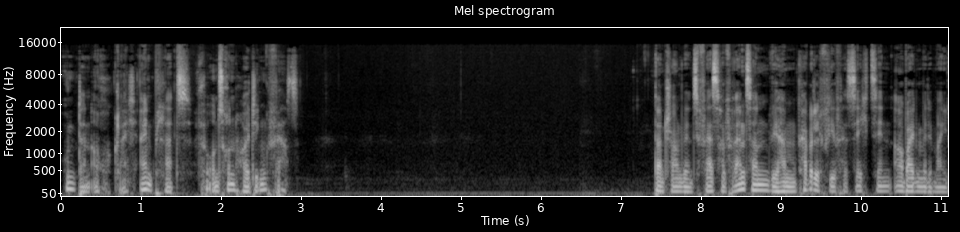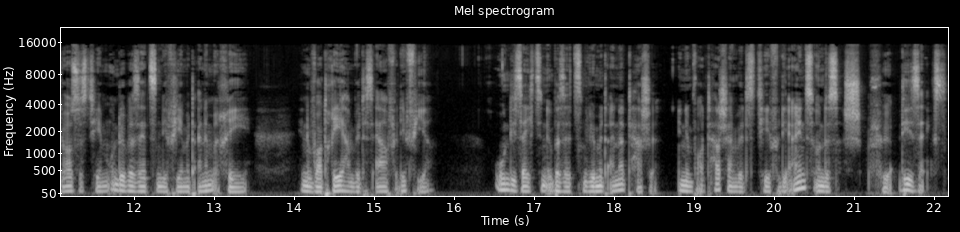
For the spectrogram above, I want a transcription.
und dann auch gleich einen Platz für unseren heutigen Vers. Dann schauen wir uns die Versreferenz an. Wir haben Kapitel 4, Vers 16, arbeiten mit dem Majorsystem und übersetzen die 4 mit einem Re. In dem Wort Re haben wir das R für die 4. Und die 16 übersetzen wir mit einer Tasche. In dem Wort Tasche haben wir das T für die 1 und das Sch für die 6.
